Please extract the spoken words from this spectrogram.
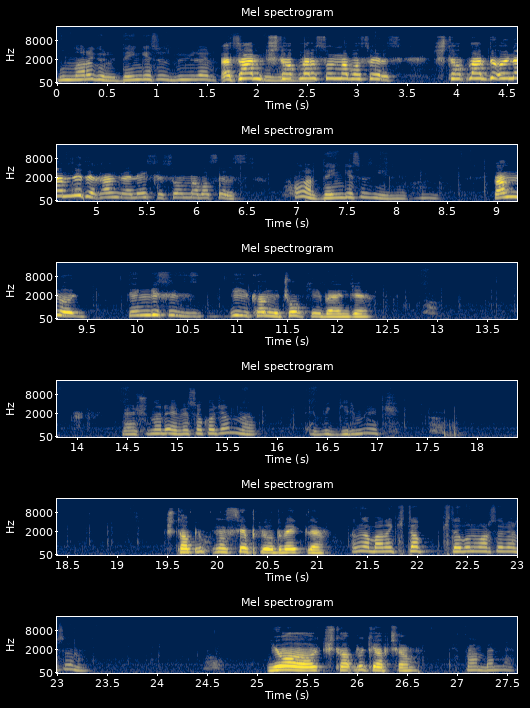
Bunlara göre dengesiz büyüler E, tamam kitaplara sonra basarız. Kitaplarda önemli de kanka neyse sonra basarız. onlar dengesiz geliyor kanka. Kanka dengesiz değil kanka çok iyi bence. Ben şunları eve sokacağım da eve girmiyor ki. Kitaplık nasıl yapılıyordu bekle. Kanka bana kitap kitabın varsa versene. Yo kitaplık yapacağım. E, tamam ben de yapacağım.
